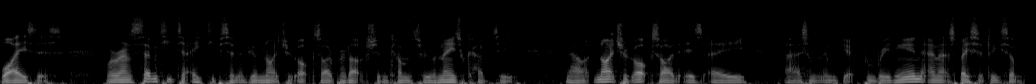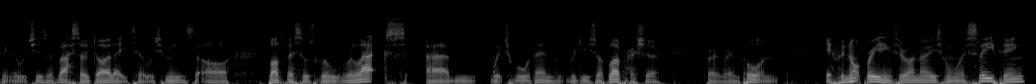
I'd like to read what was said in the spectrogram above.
Why is this? Well, around 70 to 80% of your nitric oxide production comes through your nasal cavity. Now, nitric oxide is a uh, something that we get from breathing in, and that's basically something that which is a vasodilator, which means that our blood vessels will relax, um, which will then reduce our blood pressure. Very, very important. If we're not breathing through our nose when we're sleeping,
